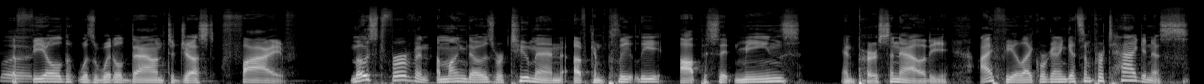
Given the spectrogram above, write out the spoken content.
the field was whittled down to just five. Most fervent among those were two men of completely opposite means and personality. I feel like we're going to get some protagonists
